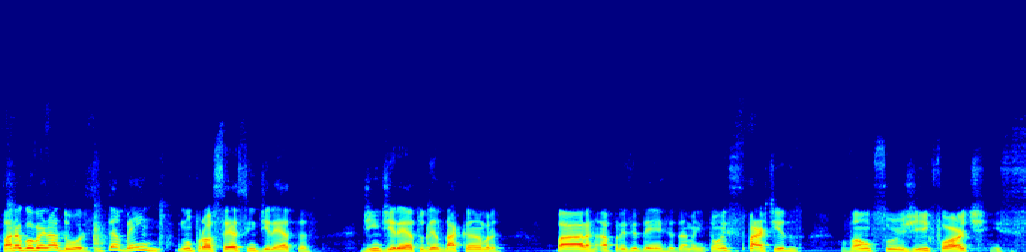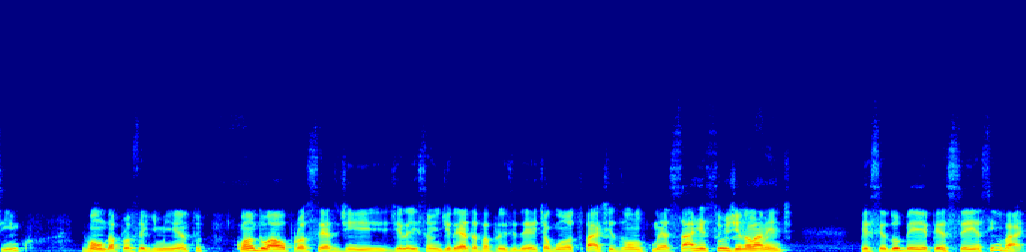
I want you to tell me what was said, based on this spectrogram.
para governadores e também no processo indiretas, de indireto dentro da Câmara para a presidência também. Então esses partidos vão surgir forte, esses cinco, vão dar prosseguimento. Quando há o processo de, de eleição indireta para presidente, alguns outros partidos vão começar a ressurgir novamente. PCdoB, PC e assim vai.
